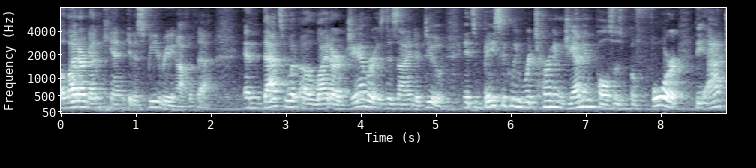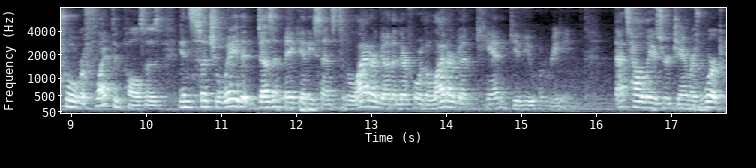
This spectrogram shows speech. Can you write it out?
a LiDAR gun can't get a speed reading off of that. And that's what a LiDAR jammer is designed to do. It's basically returning jamming pulses before the actual reflected pulses in such a way that doesn't make any sense to the LiDAR gun, and therefore the LiDAR gun can't give you a reading. That's how laser jammers work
